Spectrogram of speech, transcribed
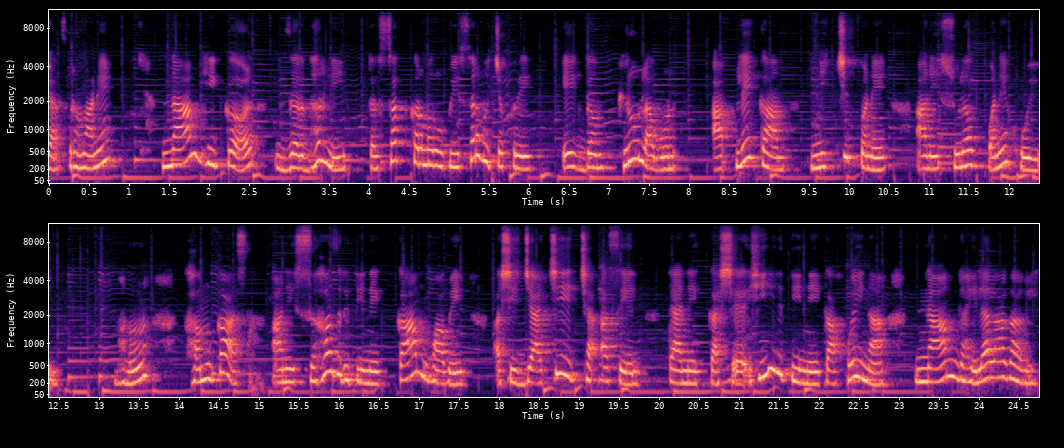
त्याचप्रमाणे नाम ही कळ जर धरली तर सत्कर्मरूपी सर्व चक्रे एकदम फिरू लागून आपले काम निश्चितपणे आणि सुलभपणे होईल. म्हणून हमखास आणि सहज रीतीने काम व्हावे अशी ज्याची इच्छा असेल त्याने कशाही रीतीने का होईना नाम घ्यायला लागावे.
